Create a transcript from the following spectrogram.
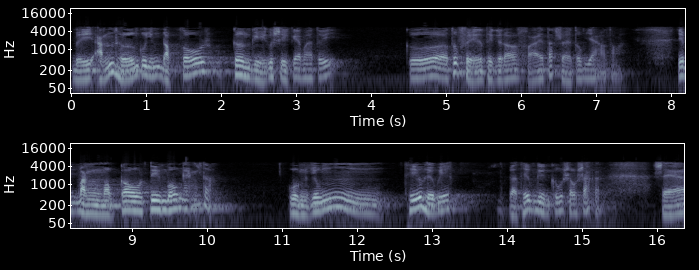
bị ảnh hưởng của những độc tố cơn nghiện của xì ke ma túy. Của thuốc phiện thì người đó phải tách rời tôn giáo thôi. Chỉ bằng một câu tuyên bố ngắn thôi. Quần chúng thiếu hiểu biết và thiếu nghiên cứu sâu sắc sẽ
